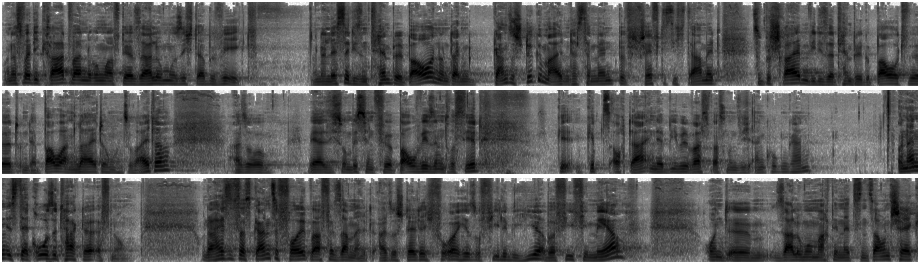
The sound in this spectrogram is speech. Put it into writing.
Und das war die Gratwanderung, auf der Salomo sich da bewegt. Und dann lässt er diesen Tempel bauen und ein ganzes Stück im Alten Testament beschäftigt sich damit, zu beschreiben, wie dieser Tempel gebaut wird und der Bauanleitung und so weiter. Also wer sich so ein bisschen für Bauwesen interessiert, gibt es auch da in der Bibel was, was man sich angucken kann. Und dann ist der große Tag der Eröffnung. Und da heißt es, das ganze Volk war versammelt. Also stellt euch vor, hier so viele wie hier, aber viel, viel mehr. Und ähm, Salomo macht den letzten Soundcheck,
